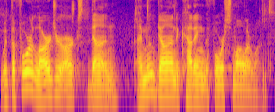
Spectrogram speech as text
With the four larger arcs done, I moved on to cutting the four smaller ones.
